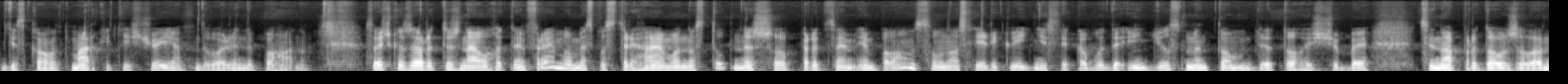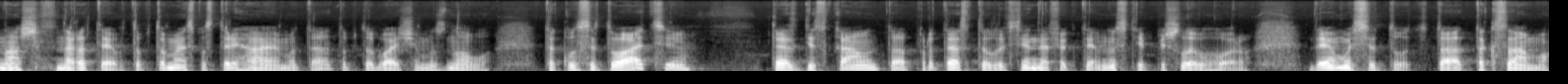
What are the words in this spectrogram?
дискаунт-маркеті, що є доволі непогано. З точки зору тижневого таймфрейму ми спостерігаємо наступне, що перед цим імбалансом у нас є ліквідність, яка буде індюсментом для того, щоб ціна продовжила наш наратив. Тобто ми спостерігаємо, та? тобто бачимо знову таку ситуацію. Тест дискаунта, протестили всі неефективності, пішли вгору. Дивимося тут. Та, Так само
